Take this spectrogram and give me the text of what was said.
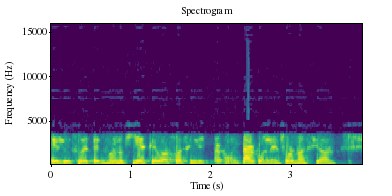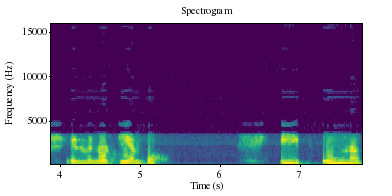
el uso de tecnología que va a facilitar contar con la información en menor tiempo. Y una,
